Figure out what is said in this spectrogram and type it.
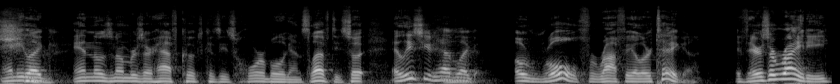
And he Sure. like, and those numbers are half cooked because he's horrible against lefties. So at least you'd have like a role for Rafael Ortega. If there's a righty,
